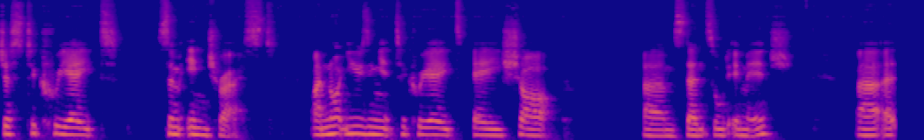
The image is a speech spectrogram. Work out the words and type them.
just to create some interest. I'm not using it to create a sharp um, stenciled image. Uh,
